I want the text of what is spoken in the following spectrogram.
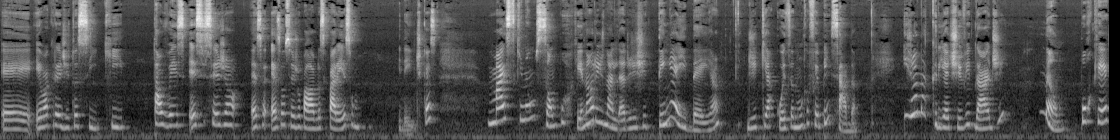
é, eu acredito assim que talvez esse seja, essa, essas sejam palavras que pareçam idênticas, mas que não são, porque na originalidade a gente tem a ideia de que a coisa nunca foi pensada. E já na criatividade, não. Porque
